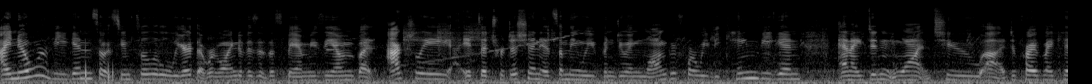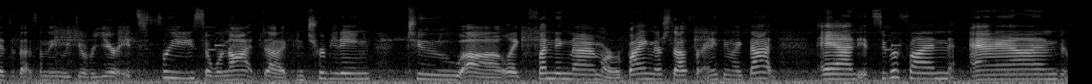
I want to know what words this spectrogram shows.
I know we're vegan, so it seems a little weird that we're going to visit the Spam Museum, but actually it's a tradition. It's something we've been doing long before we became vegan, and I didn't want to uh, deprive my kids of that something we do every year. It's free, so we're not uh, contributing to uh, like funding them or buying their stuff or anything like that and it's super fun and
